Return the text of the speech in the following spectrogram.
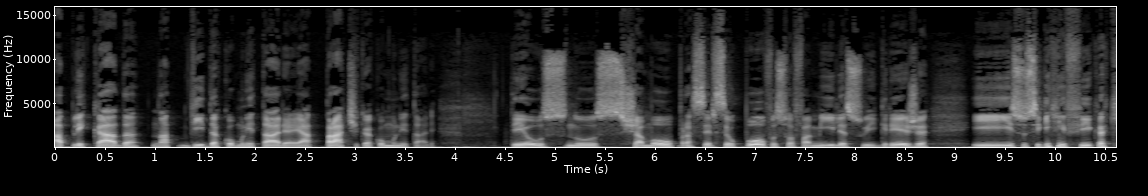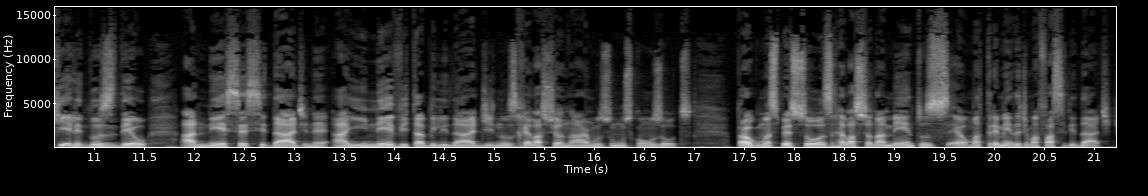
aplicada na vida comunitária, é a prática comunitária. Deus nos chamou para ser seu povo, sua família, sua igreja, e isso significa que ele nos deu a necessidade, né, a inevitabilidade de nos relacionarmos uns com os outros. Para algumas pessoas, relacionamentos é uma tremenda de uma facilidade.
